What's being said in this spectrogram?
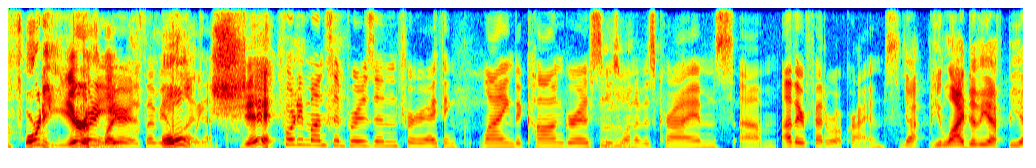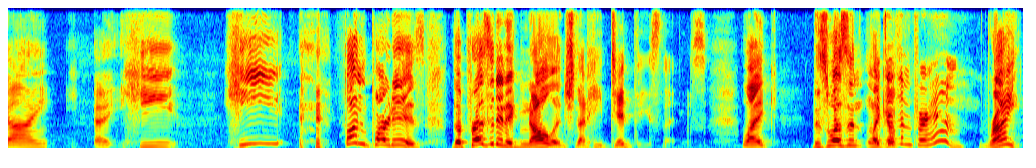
forty years. 40 like, years, that'd be a long holy shit. 40 months in prison for I think lying to Congress was Mhm. one of his crimes. Um, other federal crimes. Yeah, he lied to the FBI. Uh, he he fun part is the president acknowledged that he did these things. Like this wasn't like Did a them for him. right.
